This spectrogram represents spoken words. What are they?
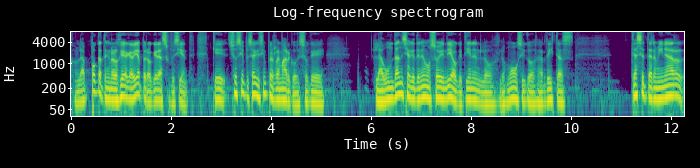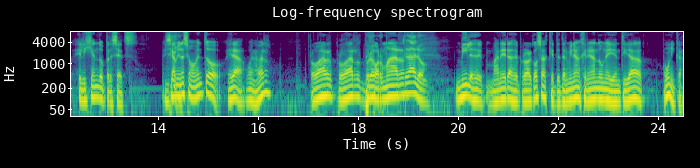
con la poca tecnología que había, pero que era suficiente. Que yo siempre, ¿sabes que siempre remarco eso? Que la abundancia que tenemos hoy en día, o que tienen los, los músicos, artistas, te hace terminar eligiendo presets. En cambio, en ese momento era, bueno, a ver, probar, probar, deformar. Claro. Miles de maneras de probar cosas que te terminan generando una identidad única.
